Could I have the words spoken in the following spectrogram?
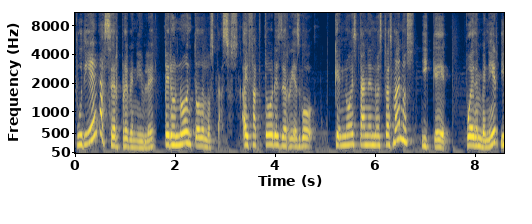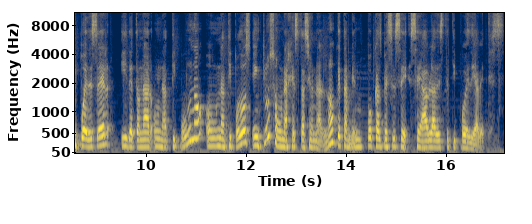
pudiera ser prevenible, pero no en todos los casos. Hay factores de riesgo que no están en nuestras manos y que pueden venir y puede ser y detonar una tipo 1 o una tipo 2, e incluso una gestacional, ¿no? Que también pocas veces se, se habla de este tipo de diabetes.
